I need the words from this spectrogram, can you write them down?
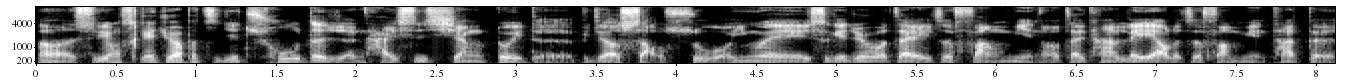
呃，使用 SketchUp 直接出的人还是相对的比较少数哦。因为 SketchUp 在这方面哦，在它 layout 的这方面，它的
